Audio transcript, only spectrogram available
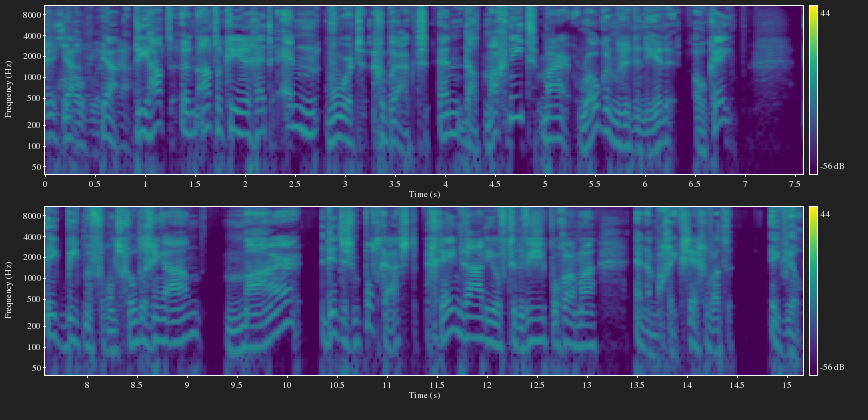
Ongelooflijk. Ja, ja, Die had een aantal keren het N-woord gebruikt. En dat mag niet, maar Rogan redeneerde: oké, ik bied me verontschuldigingen aan, maar dit is een podcast, geen radio- of televisieprogramma. En dan mag ik zeggen wat ik wil.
